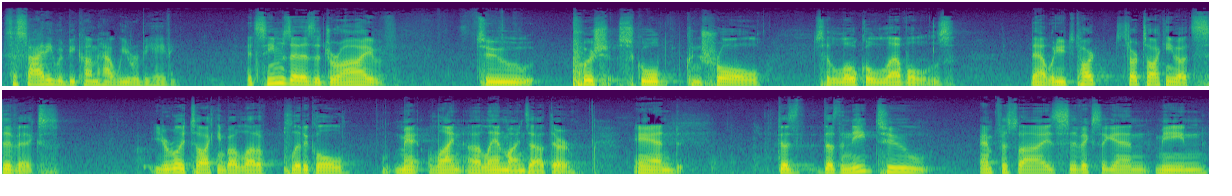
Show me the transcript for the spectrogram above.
society would become how we were behaving. It seems that as a drive to push school control to local levels, that when you start, start talking about civics, you're really talking about a lot of political line, uh, landmines out there. And does, does the need to emphasize civics again mean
